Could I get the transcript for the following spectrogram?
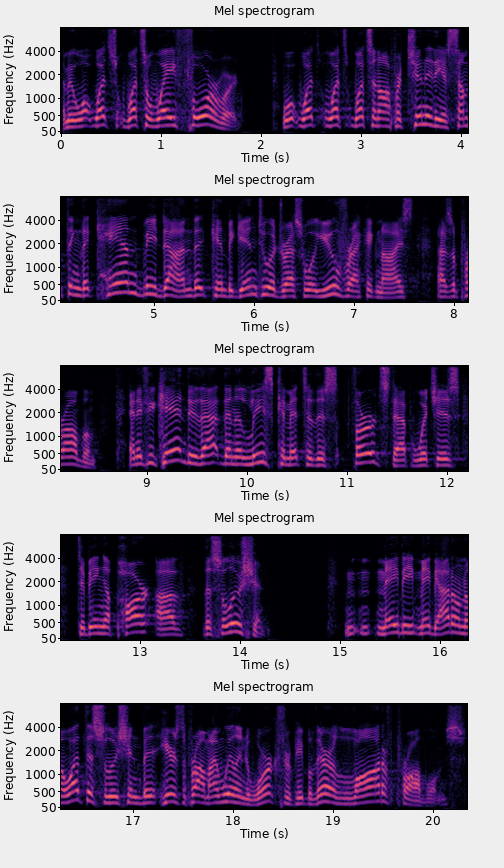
I mean, what's, what's a way forward? What, what's, what's an opportunity is something that can be done that can begin to address what you've recognized as a problem. And if you can't do that, then at least commit to this third step, which is to being a part of the solution. maybe, maybe I don't know what the solution, but here's the problem. I'm willing to work through people. There are a lot of problems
